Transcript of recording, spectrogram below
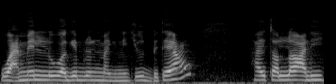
وأعمل له وأجيب له ال magnitude بتاعه هيطلع لي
